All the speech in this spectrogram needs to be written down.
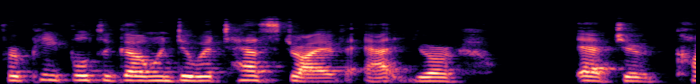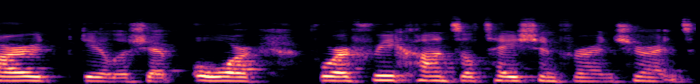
for people to go and do a test drive at your at your car dealership or for a free consultation for insurance.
